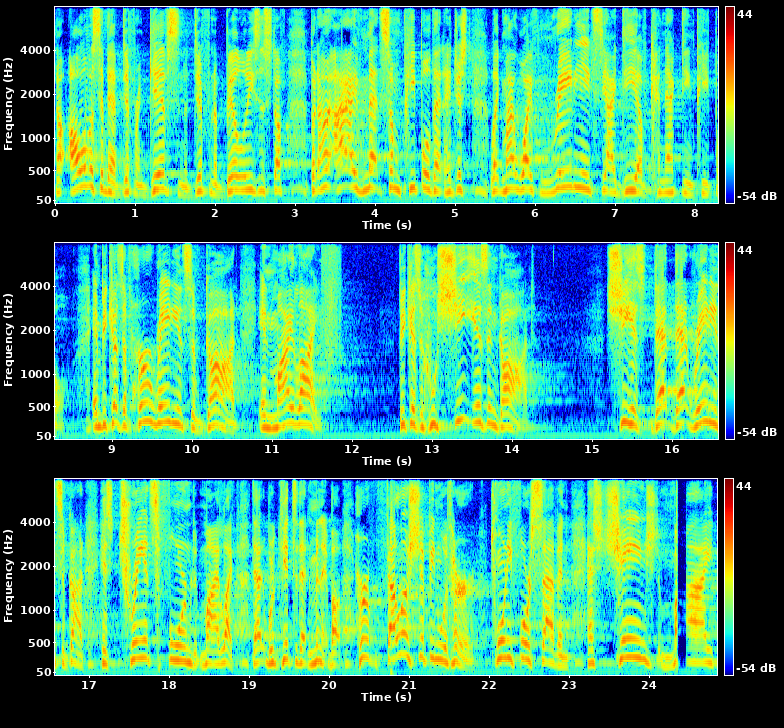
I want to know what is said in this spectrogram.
Now, all of us have, have different gifts and different abilities and stuff, but I, I've met some people that had just, like my wife radiates the idea of connecting people. And because of her radiance of God in my life, because of who she is in God, she has that that radiance of God has transformed my life. That we'll get to that in a minute. About her fellowshipping with her 24-7 has changed my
